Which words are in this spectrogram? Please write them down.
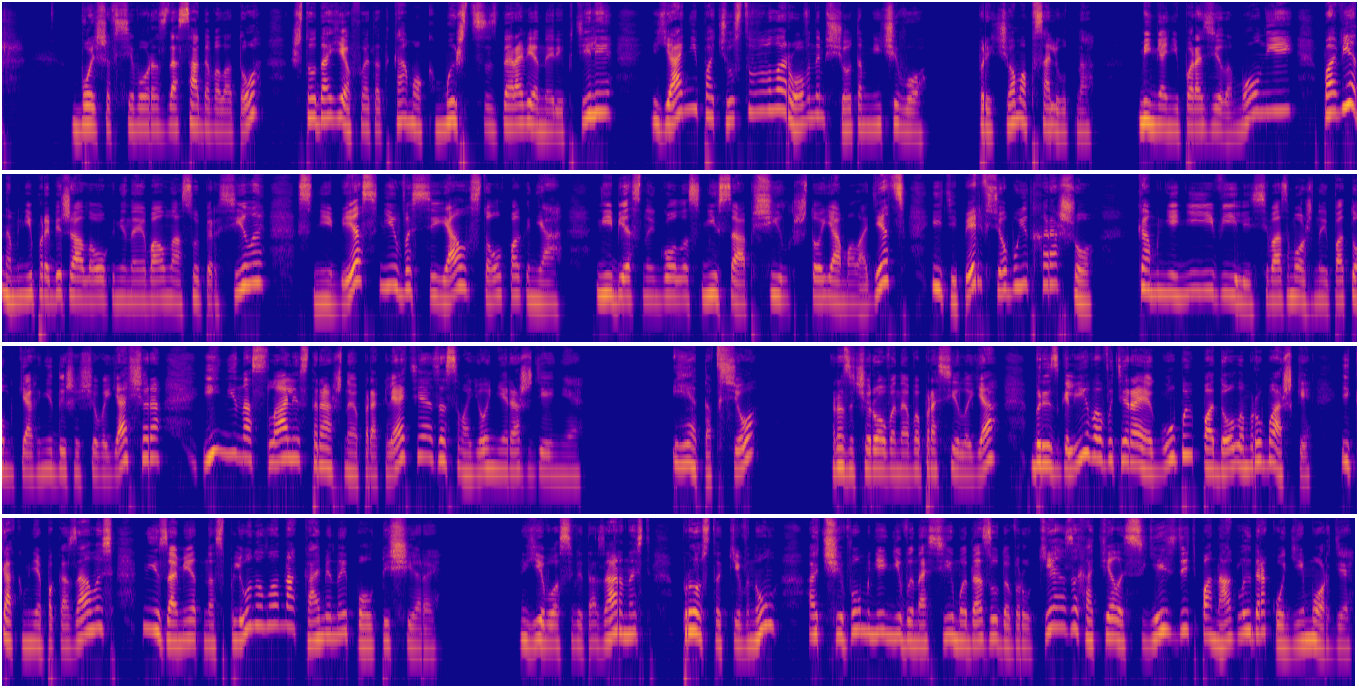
Больше всего раздосадовало то, что, доев этот комок мышц здоровенной рептилии, я не почувствовала ровным счетом ничего. Причем абсолютно. Меня не поразило молнией, по венам не пробежала огненная волна суперсилы, с небес не воссиял столб огня. Небесный голос не сообщил, что я молодец, и теперь все будет хорошо. Ко мне не явились возможные потомки огнедышащего ящера и не наслали страшное проклятие за свое нерождение. И это все? Разочарованно вопросила я, брезгливо вытирая губы подолом рубашки, и, как мне показалось, незаметно сплюнула на каменный пол пещеры. Его светозарность просто кивнул, отчего мне невыносимо до зуда в руке захотелось съездить по наглой драконьей морде.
